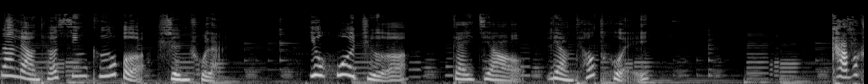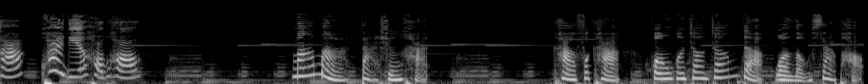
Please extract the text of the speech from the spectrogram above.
让两条新胳膊伸出来，又或者。该叫两条腿。卡夫卡，快点好不好？妈妈大声喊。卡夫卡慌慌张张的往楼下跑，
